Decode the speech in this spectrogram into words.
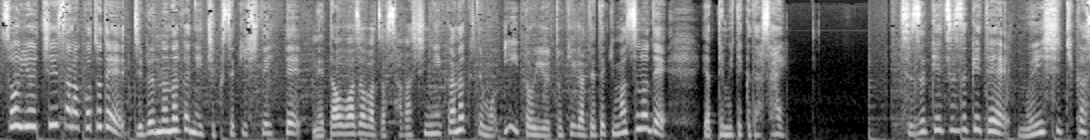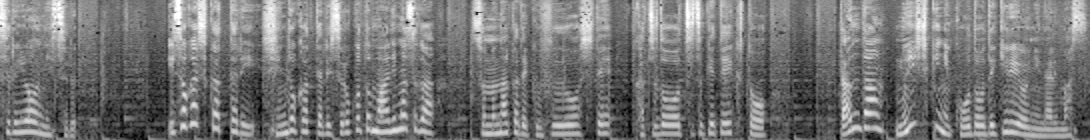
そういう小さなことで自分の中に蓄積していってネタをわざわざ探しに行かなくてもいいという時が出てきますのでやってみてください。続け続けて無意識化するようにする。忙しかったりしんどかったりすることもありますがその中で工夫をして活動を続けていくとだんだん無意識に行動できるようになります。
